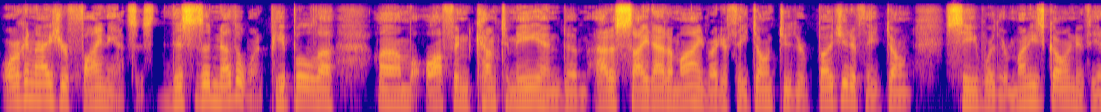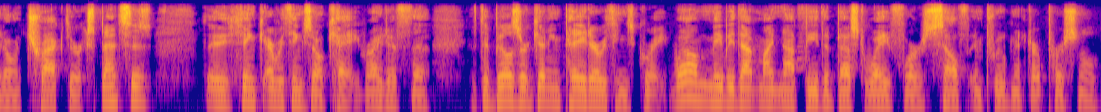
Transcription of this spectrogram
Organize your finances. This is another one. People uh, um, often come to me and um, out of sight, out of mind, right? If they don't do their budget, if they don't see where their money's going, if they don't track their expenses, they think everything's okay, right? If the if the bills are getting paid, everything's great. Well, maybe that might not be the best way for self improvement or personal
